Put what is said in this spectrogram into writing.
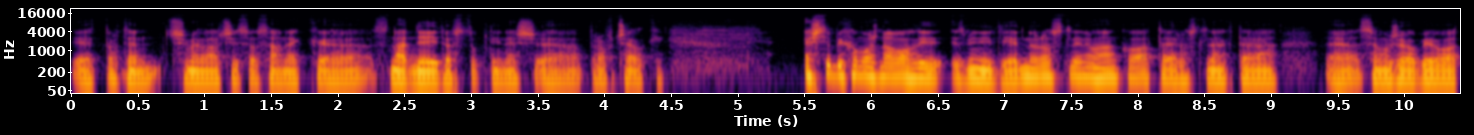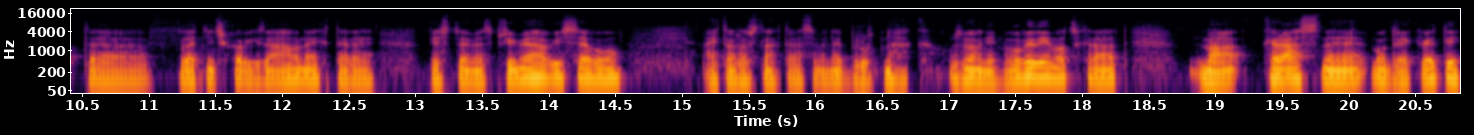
je pro ten čmeláčí sosánek snadněji dostupný než pro včelky. Ještě bychom možná mohli zmínit jednu rostlinu, Hanko, a to je rostlina, která se může objevovat v letničkových záhonech, které pěstujeme z přímého výsevu. A je to rostlina, která se jmenuje brutnák. Už jsme o něm mluvili moc krát má krásné modré květy,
